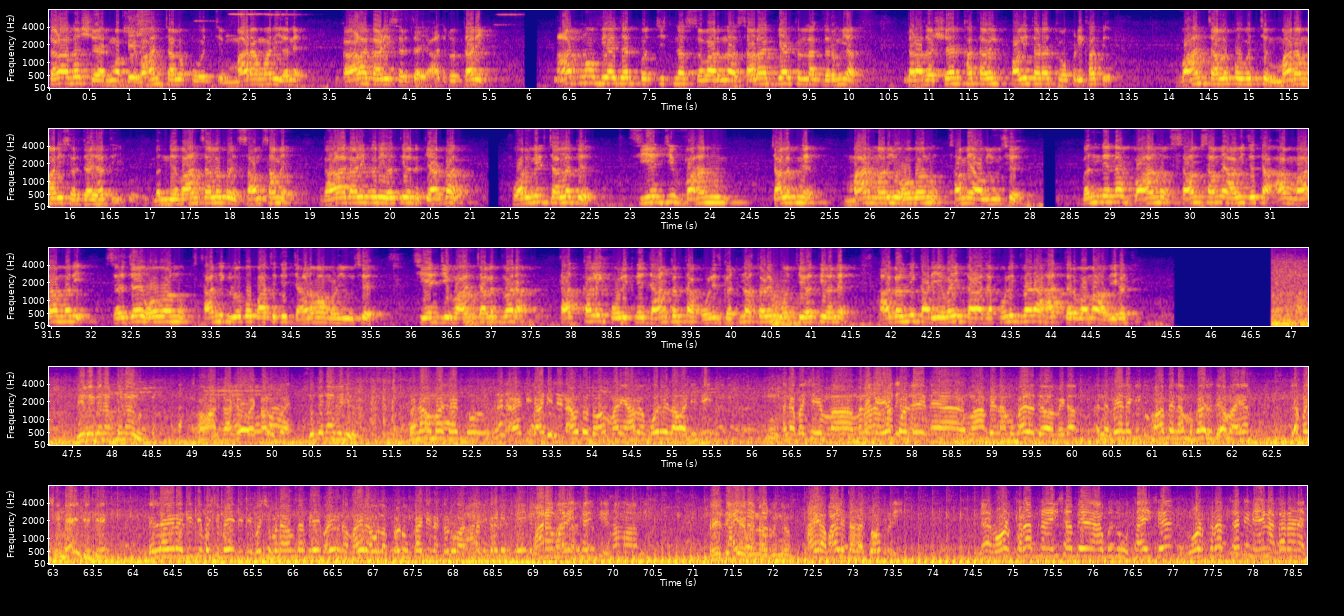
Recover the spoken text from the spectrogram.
તળાજા શહેરમાં બે વાહન ચાલકો વચ્ચે મારામારી અને ગાળાગાળી સર્જાઈ. આજરોજ તારીખ આઠ નવ બે હજાર પચીસના સવારના સાડા અગિયાર કલાક દરમિયાન તળાજા શહેર ખાતે આવેલ પાલીતાળા ચોકડી ખાતે વાહન ચાલકો વચ્ચે મારામારી સર્જાઈ હતી. બંને વાહન ચાલકોએ સામસામે ગાળાગાળી કરી હતી અને ત્યારબાદ ફોર વ્હીલ ચાલકે સીએનજી વાહન ચાલકને માર માર્યો હોવાનું સામે આવ્યું છે. બંનેના વાહનો સામ સામે આવી જતા આ મારામારી સર્જાઈ હોવાનું સ્થાનિક લોકો પાસેથી જાણવા મળ્યું છે. સીએનજી વાહન ચાલક દ્વારા તાત્કાલિક પોલીસને જાણ કરતા પોલીસ ઘટના સ્થળે પહોંચી હતી અને આગળની કાર્યવાહી તળાજા પોલીસ દ્વારા હાથ ધરવામાં આવી હતી. ભાઈબેન આપનું નામ? શું બનાવ બન્યું બનાવમાં સાહેબ તો છે ને અહીંથી ગાડી લઈને આવતો હતો. મારી સામે ફોર વ્હીલ આવવા દીધી. અને પછી મને કે એરપોર્ટ લઈને મા બેન આમ ગાળો દેવા મેડમ. એટલે મેં એને કીધું મા બેન આમ ગાળો દેવા માં એટલે પછી મેં દીધી. પહેલા એને દીધી પછી મેં દીધી. પછી મને અમને બે ભાઈઓને માર્યા ઓલા કડું કાઢીને કડું હાથમાંથી કાઢીને મારા મારી થઈ હતી હામાં કઈ જગ્યાએ બનાવ બન્યો ને રોડ ખરાબ ના હિસાબે આ બધું થાય છે. રોડ ખરાબ છે કે ને એના કારણે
